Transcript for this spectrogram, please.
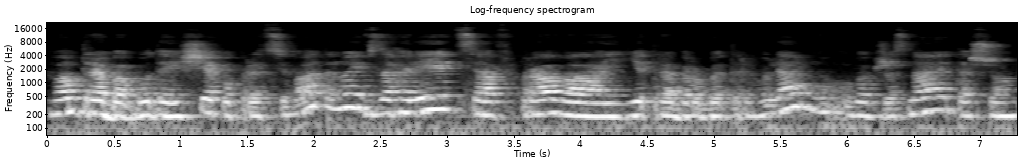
Вам треба буде іще попрацювати. Ну і взагалі ця вправа її треба робити регулярно. Ви вже знаєте, що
